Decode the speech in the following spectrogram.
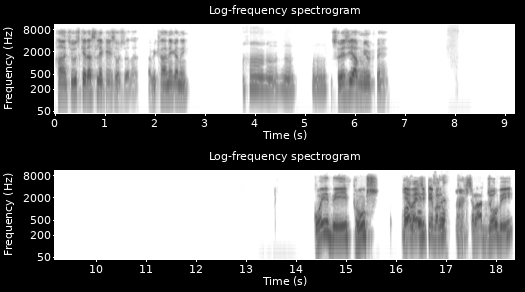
हाँ चूस के रस लेके ही सोच रहा था। अभी खाने का नहीं। हम्म हम्म हम्म हम्म। सुरेश जी आप म्यूट पे हैं। कोई भी फ्रूट्स या वेजिटेबल सलाद जो भी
